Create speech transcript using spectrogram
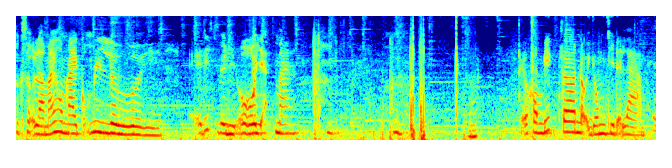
Thực sự là mấy hôm nay cũng lười edit video dã man Kiểu không biết uh, nội dung gì để làm hết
